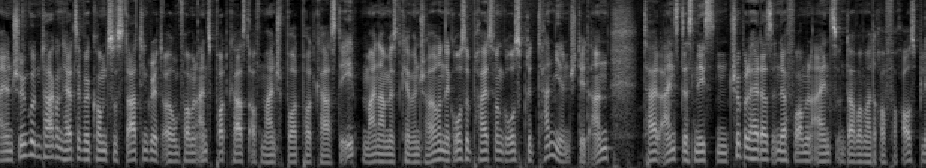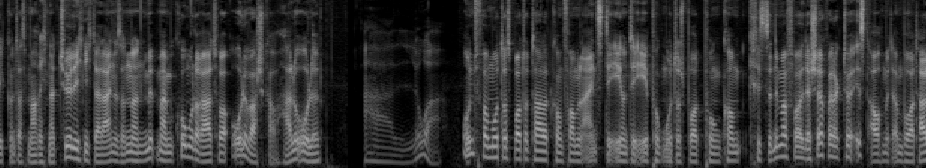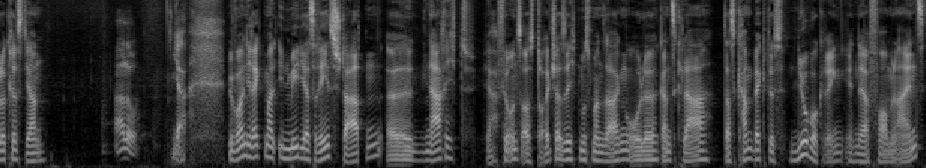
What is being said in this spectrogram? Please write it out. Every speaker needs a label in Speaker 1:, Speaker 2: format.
Speaker 1: Einen schönen guten Tag und herzlich willkommen zu Starting Grid, eurem Formel 1 Podcast auf meinsportpodcast.de. Mein Name ist Kevin Scheuren. Der große Preis von Großbritannien steht an. Teil 1 des nächsten Tripleheaders in der Formel 1 und da wollen wir darauf vorausblicken und das mache ich natürlich nicht alleine, sondern mit meinem Co-Moderator Ole Waschkau. Hallo Ole.
Speaker 2: Aloha.
Speaker 1: Und vom motorsporttotal.com, Formel1.de und de.motorsport.com Christian Nimmervoll, der Chefredakteur, ist auch mit an Bord. Hallo Christian.
Speaker 3: Hallo.
Speaker 1: Ja, wir wollen direkt mal in Medias Res starten. Äh, die Nachricht, ja, für uns aus deutscher Sicht muss man sagen, Ole, ganz klar, das Comeback des Nürburgring in der Formel 1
